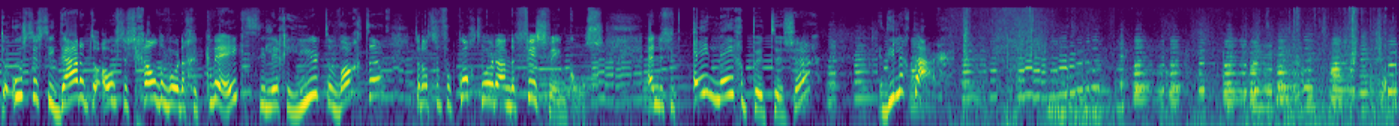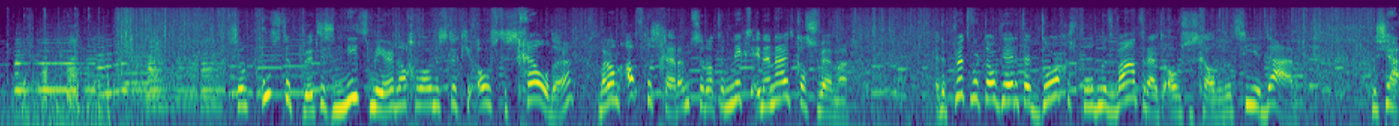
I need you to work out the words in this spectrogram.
De oesters die daar op de Oosterschelde worden gekweekt, die liggen hier te wachten totdat ze verkocht worden aan de viswinkels. En er zit één lege put tussen en die ligt daar. Oesterput is niets meer dan gewoon een stukje Oosterschelde, maar dan afgeschermd zodat er niks in en uit kan zwemmen. En de put wordt ook de hele tijd doorgespoeld met water uit de Oosterschelde, dat zie je daar. Dus ja,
